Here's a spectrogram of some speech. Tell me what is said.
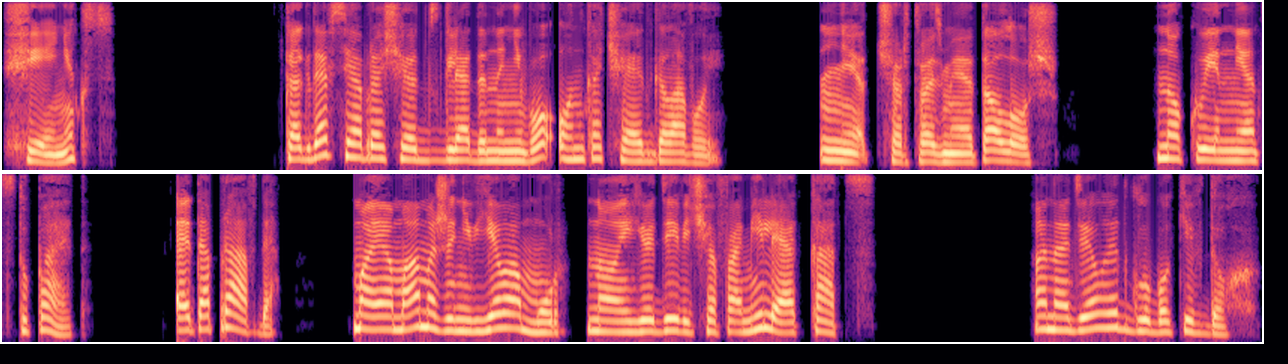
«Феникс». Когда все обращают взгляды на него, он качает головой. «Нет, черт возьми, это ложь». Но Куин не отступает. «Это правда. Моя мама Женевьева Мур, но ее девичья фамилия — Кац». Она делает глубокий вдох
